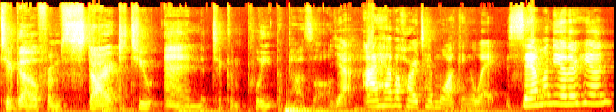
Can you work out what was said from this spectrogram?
to go from start to end to complete the puzzle. Yeah, I have a hard time walking away. Sam, on the other hand,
